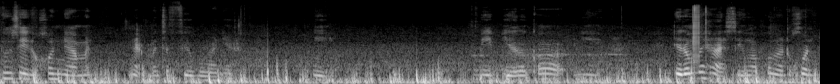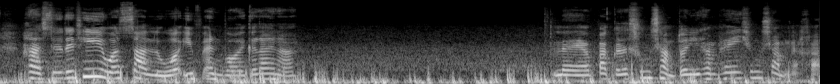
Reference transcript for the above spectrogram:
ดูสิทุกคนเนี่ยมันเนี่ยมันจะฟิลประมาณเนี้ยนี่บีบเยอะแล้วก็นี่เดี๋ยวต้องไปหาซื้อมาเพิ่มนะทุกคน หาซื้อได้ที่วัตสันหรือว่า if and boy ก็ได้นะ แล้วปากก็จะชุ่มฉ่ำตัวนี้ทำให้ชุ่มฉ่ำนะคะ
